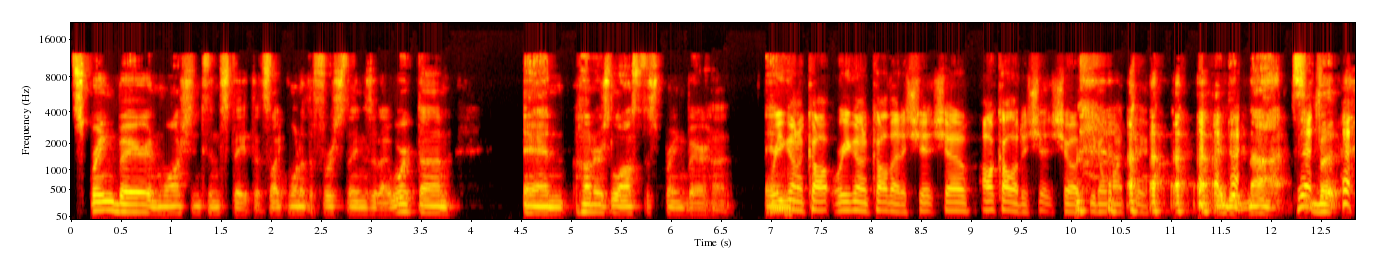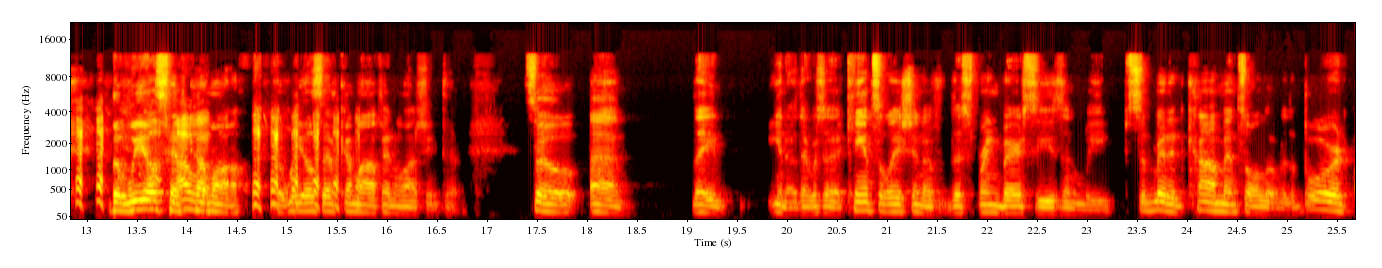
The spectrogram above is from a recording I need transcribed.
Spring bear in Washington state. That's like one of the first things that I worked on. And hunters lost the spring bear hunt. Were you going to call? Were you going to call that a shit show? I'll call it a shit show if you don't want to. I did not, but the wheels have come off. The wheels have come off in Washington. So uh, they, you know, there was a cancellation of the spring bear season. We submitted comments all over the board.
